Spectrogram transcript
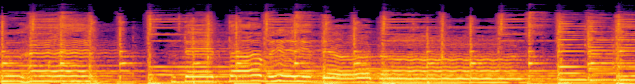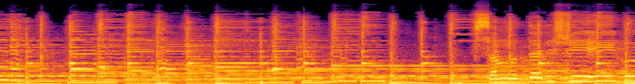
कुहै दे ते दानर्षि गुरु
